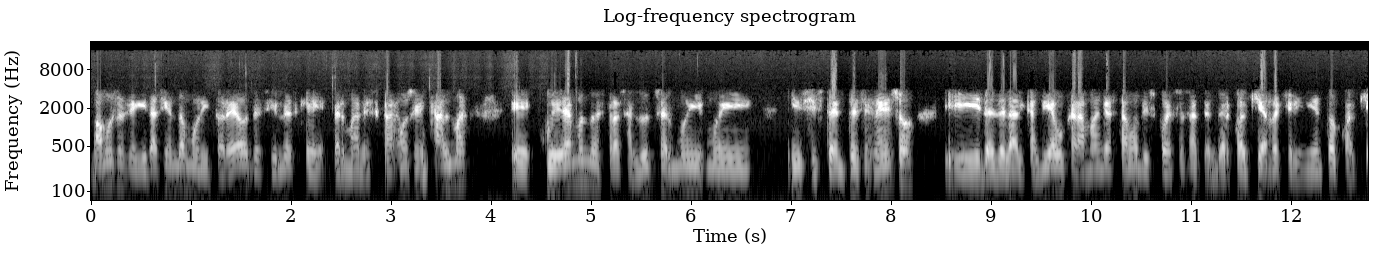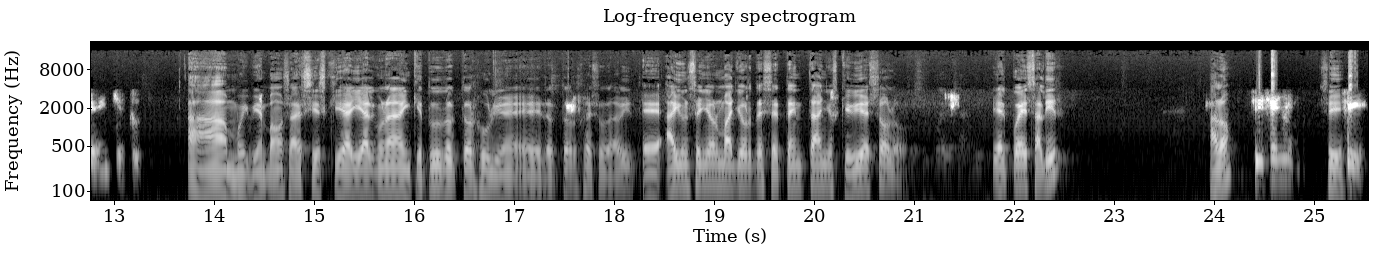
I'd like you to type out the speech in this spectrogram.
Vamos a seguir haciendo monitoreos, decirles que permanezcamos en calma, eh, cuidemos nuestra salud, ser muy, muy insistentes en eso y desde la alcaldía de Bucaramanga estamos dispuestos a atender cualquier requerimiento, cualquier inquietud. Ah, muy bien. Vamos a ver si es que hay alguna inquietud, doctor Julio, eh, doctor Jesús David. Eh, hay un señor mayor de 70 años que vive solo. ¿Y él puede salir? ¿Aló? Sí, señor. Sí,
